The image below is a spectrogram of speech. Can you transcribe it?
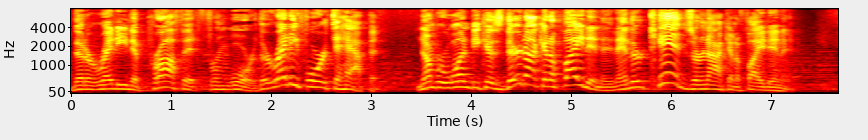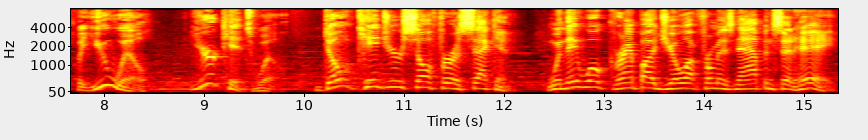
that are ready to profit from war. They're ready for it to happen. Number one, because they're not going to fight in it and their kids are not going to fight in it. But you will. Your kids will. Don't kid yourself for a second. When they woke Grandpa Joe up from his nap and said, hey,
